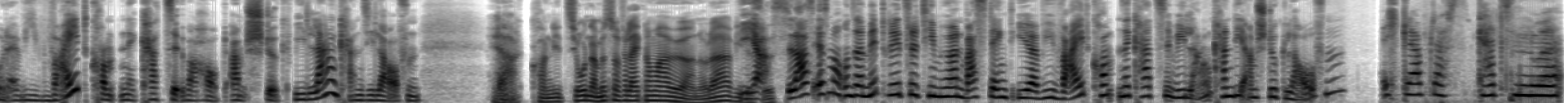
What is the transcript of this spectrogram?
oder wie weit kommt eine Katze überhaupt am Stück? Wie lang kann sie laufen? ja, Kondition, da müssen wir vielleicht nochmal hören, oder? Wie ja, das ist. lass erstmal unser Miträtselteam hören. Was denkt ihr? Wie weit kommt eine Katze? Wie lang kann die am Stück laufen? Ich glaube, dass Katzen nur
